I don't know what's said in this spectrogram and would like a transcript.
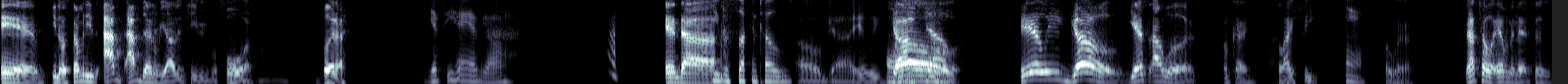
And you know, some of these I've I've done reality TV before, Oh yeah. but uh, Yes, he has, y'all. And uh He was sucking toes. oh god, here we On go. Here we go. Yes, I was. Okay. I like feet. Mm. Oh well. And I told Evelyn that too.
